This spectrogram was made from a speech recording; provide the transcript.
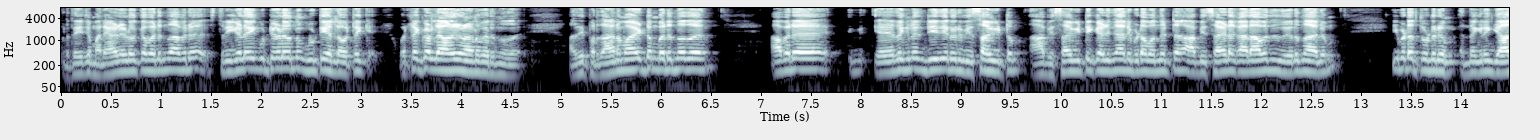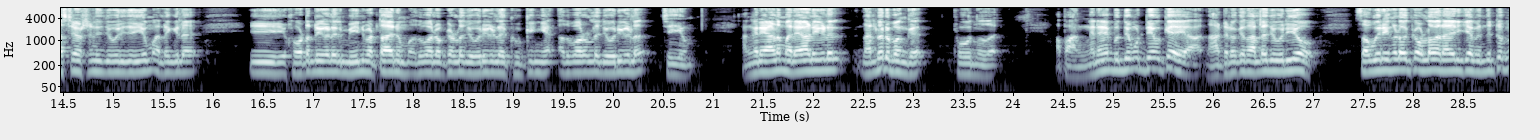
പ്രത്യേകിച്ച് മലയാളികളൊക്കെ വരുന്ന അവർ സ്ത്രീകളെയും കുട്ടികളെയും ഒന്നും കൂട്ടിയല്ല ഒറ്റയ്ക്ക് ഒറ്റയ്ക്കുള്ള ആളുകളാണ് വരുന്നത്. അതിൽ പ്രധാനമായിട്ടും വരുന്നത് അവർ ഏതെങ്കിലും രീതിയിൽ ഒരു വിസ കിട്ടും. ആ വിസ കിട്ടിക്കഴിഞ്ഞാൽ ഇവിടെ വന്നിട്ട് ആ വിസയുടെ കാലാവധി തീർന്നാലും ഇവിടെ തുടരും. എന്തെങ്കിലും ഗ്യാസ് സ്റ്റേഷനിൽ ജോലി ചെയ്യും അല്ലെങ്കിൽ ഈ ഹോട്ടലുകളിൽ മീൻ വെട്ടാനും അതുപോലൊക്കെയുള്ള ജോലികൾ കുക്കിംഗ് അതുപോലുള്ള ജോലികൾ ചെയ്യും. അങ്ങനെയാണ് മലയാളികളിൽ നല്ലൊരു പങ്ക് പോകുന്നത്. അപ്പോൾ അങ്ങനെ ബുദ്ധിമുട്ടിയൊക്കെ നാട്ടിലൊക്കെ നല്ല ജോലിയോ സൗകര്യങ്ങളോ ഒക്കെ ഉള്ളവരായിരിക്കാം. എന്നിട്ടും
